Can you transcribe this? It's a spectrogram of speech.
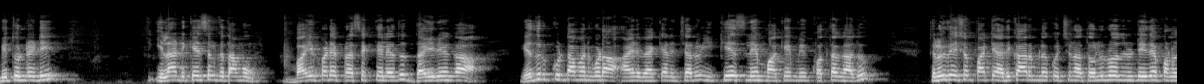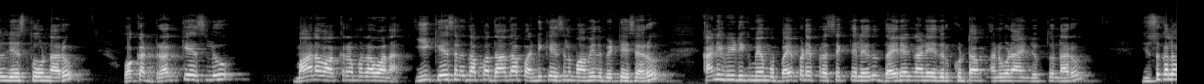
మిథున్ రెడ్డి. ఇలాంటి కేసులకు తాము భయపడే ప్రసక్తే లేదు ధైర్యంగా ఎదుర్కొంటామని కూడా ఆయన వ్యాఖ్యానించారు. ఈ కేసులేం మాకేం మేము కొత్త కాదు. తెలుగుదేశం పార్టీ అధికారంలోకి వచ్చిన తొలి రోజు నుండి ఇదే పనులు చేస్తూ ఉన్నారు. ఒక డ్రగ్ కేసులు మానవ అక్రమ రవాణా ఈ కేసులు తప్ప దాదాపు అన్ని కేసులు మా మీద పెట్టేశారు. కానీ వీటికి మేము భయపడే ప్రసక్తే లేదు ధైర్యంగానే ఎదుర్కొంటాం అని కూడా ఆయన చెప్తున్నారు. ఇసుకలో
